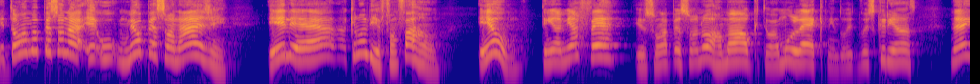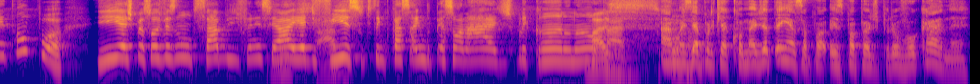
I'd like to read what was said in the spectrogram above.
Então é o meu personagem. O, o meu personagem, ele é aquilo ali, fanfarrão. Eu tenho a minha fé. Eu sou uma pessoa normal, que tem uma mulher, que tem dois- duas crianças. Né? Então, pô. E as pessoas às vezes não sabem diferenciar. e é difícil. Tu tem que ficar saindo do personagem, explicando, não, cara. Mas. Ah, mas é porque a comédia tem essa, esse papel de provocar, né?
